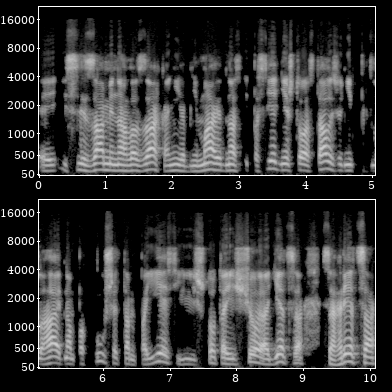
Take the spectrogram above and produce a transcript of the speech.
и слезами на глазах, они обнимают нас. И последнее, что осталось, у них предлагают нам покушать, там поесть или что-то еще, одеться, согреться.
